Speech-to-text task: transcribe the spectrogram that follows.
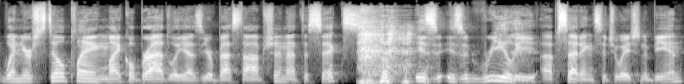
when you're still playing michael bradley as your best option at the six is is a really upsetting situation to be in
